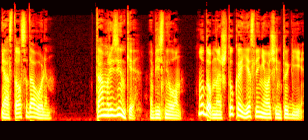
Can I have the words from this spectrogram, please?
и остался доволен. «Там резинки», — объяснил он. «Удобная штука, если не очень тугие».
